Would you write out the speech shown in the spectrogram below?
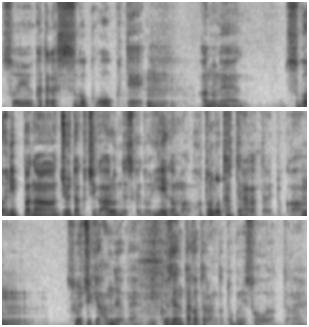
そういう方がすごく多くて、あのね、すごい立派な住宅地があるんですけど、家が、ま、ほとんど建ってなかったりとか、そういう時期あるんだよね。陸前高田なんか特にそうだったね。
